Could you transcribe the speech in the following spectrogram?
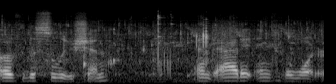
of the solution and add it into the water.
